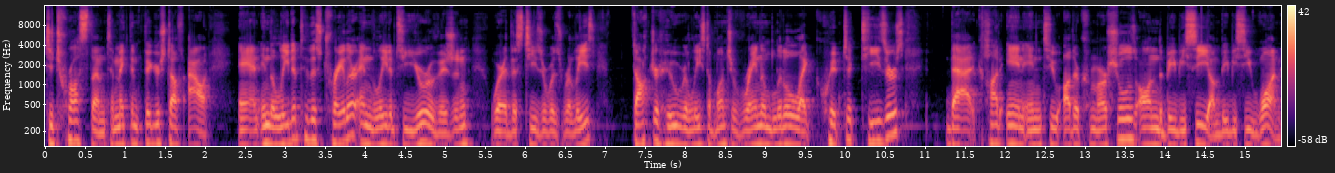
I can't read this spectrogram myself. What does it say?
to trust them, to make them figure stuff out. And in the lead up to this trailer and the lead up to Eurovision, where this teaser was released, Doctor Who released a bunch of random little like cryptic teasers that cut in into other commercials on the BBC on BBC One.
